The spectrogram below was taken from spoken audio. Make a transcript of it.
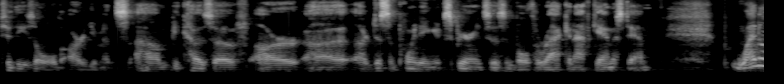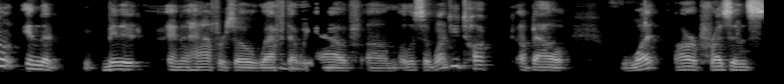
to these old arguments um, because of our, uh, our disappointing experiences in both Iraq and Afghanistan. Why don't, in the minute and a half or so left that mm-hmm. we have, um, Alyssa, why don't you talk about what our presence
